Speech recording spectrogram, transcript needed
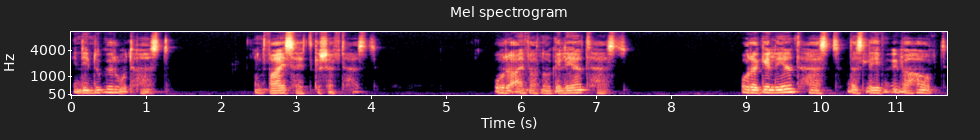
in dem du geruht hast und Weisheit geschöpft hast. Oder einfach nur gelehrt hast. Oder gelernt hast, das Leben überhaupt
